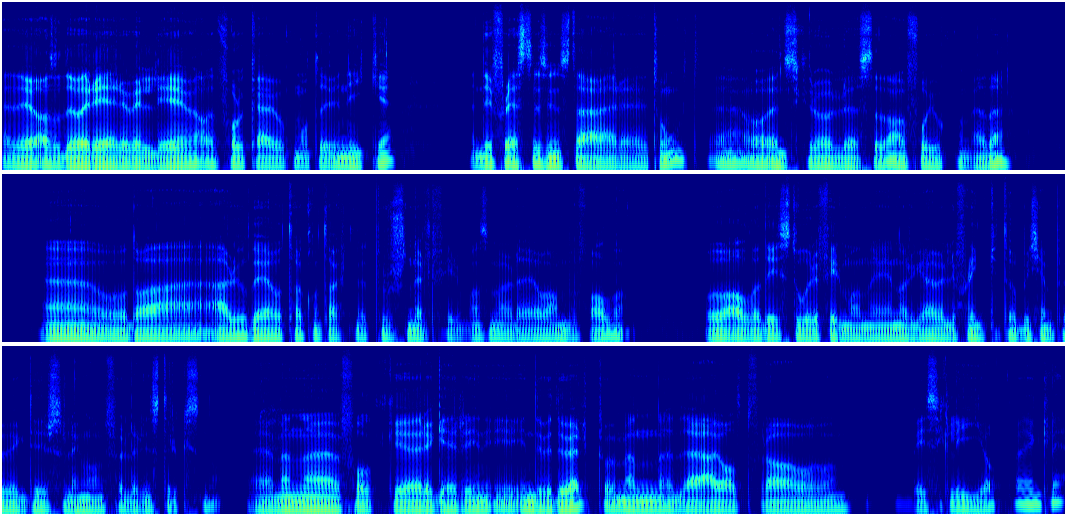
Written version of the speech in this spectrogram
det, altså det varierer veldig. Folk er jo på en måte unike. Men de fleste syns det er eh, tungt eh, og ønsker å løse det og få gjort noe med det. Eh, og da er det jo det å ta kontakt med et profesjonelt firma som er det å anbefale. Da. Og alle de store firmaene i Norge er veldig flinke til å bekjempe veggdyr så lenge man følger instruksen. Eh, men folk reagerer individuelt. Men det er jo alt fra å basically gi opp, egentlig.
